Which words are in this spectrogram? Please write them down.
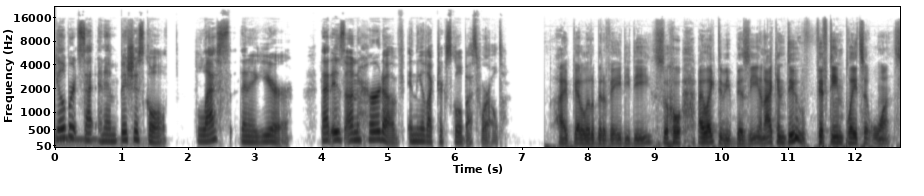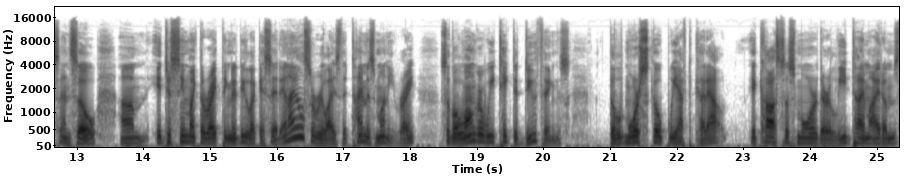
Gilbert set an ambitious goal less than a year. That is unheard of in the electric school bus world. I've got a little bit of ADD, so I like to be busy, and I can do 15 plates at once. And so um, it just seemed like the right thing to do, like I said. And I also realized that time is money, right? So the longer we take to do things, the more scope we have to cut out. It costs us more. There are lead time items.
